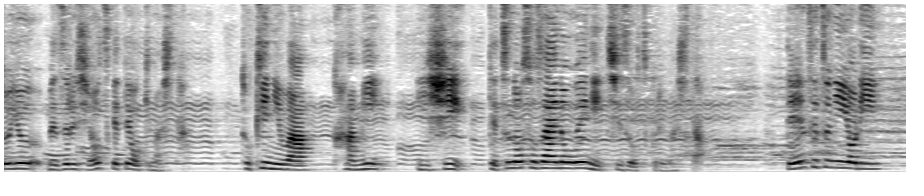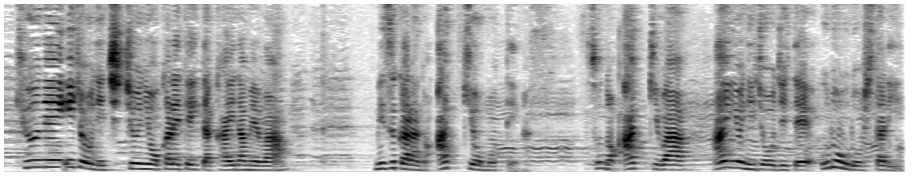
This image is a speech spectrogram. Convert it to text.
という目印をつけておきました。時には紙、石、鉄の素材の上に地図を作りました。伝説により、9年以上に地中に置かれていた買いだめは、自らの悪鬼を持っています。その悪鬼は暗夜に乗じてうろうろしたり、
